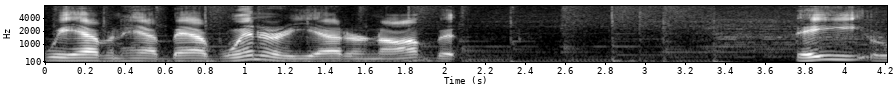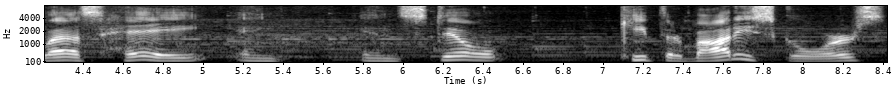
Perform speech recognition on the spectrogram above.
we haven't had bad winter yet or not, but they eat less hay and, and still keep their body scores.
